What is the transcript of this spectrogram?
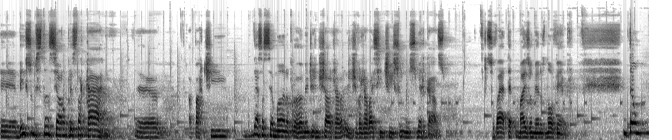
é, bem substancial no preço da carne. É, a partir dessa semana, provavelmente, a gente já, já, a gente já vai sentir isso nos mercados. Isso vai até mais ou menos novembro. Então,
